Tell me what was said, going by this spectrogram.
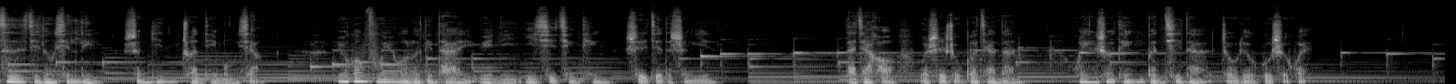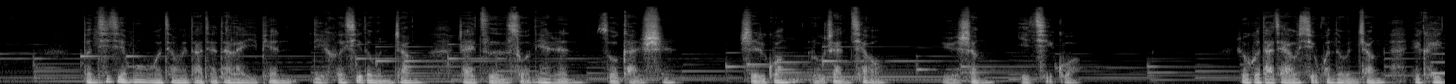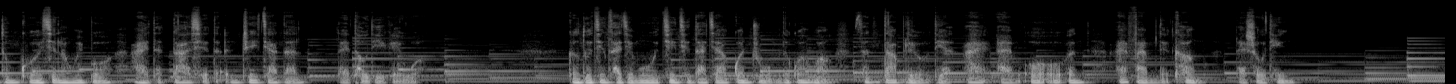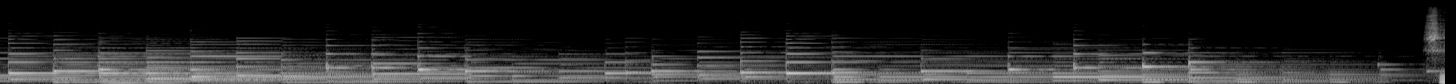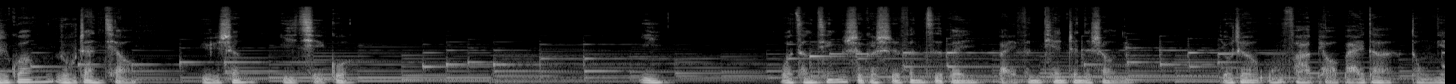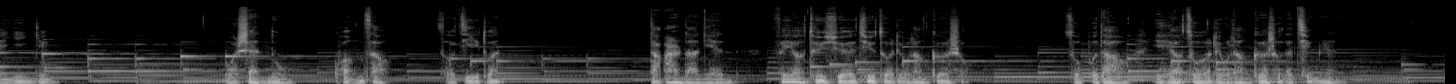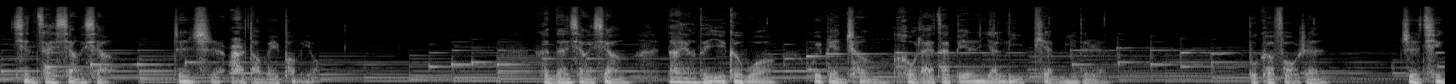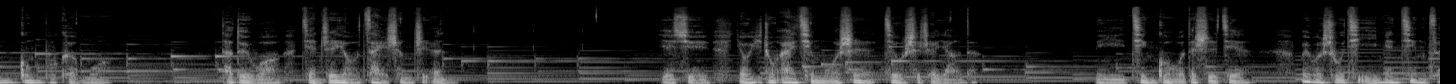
字激动心灵，声音传递梦想。月光浮语网络电台与你一起倾听世界的声音。大家好，我是主播佳楠，欢迎收听本期的周六故事会。本期节目，我将为大家带来一篇李和熙的文章，摘自所念人所感时。时光如栈桥，余生一起过。如果大家有喜欢的文章，也可以通过新浪微博“爱的大写的 NJ 加南”来投递给我。更多精彩节目，敬请大家关注我们的官网三 w 点 i m o o n f m 点 com 来收听。栈桥，余生一起过。一，我曾经是个十分自卑、百分天真的少女，有着无法漂白的童年阴影。我善怒、狂躁、走极端。大二那年，非要退学去做流浪歌手，做不到也要做流浪歌手的情人。现在想想，真是二到没朋友。很难想象，那样的一个我，会变成后来在别人眼里甜蜜的人。不可否认，至亲功不可没，他对我简直有再生之恩。也许有一种爱情模式就是这样的：你经过我的世界，为我竖起一面镜子。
